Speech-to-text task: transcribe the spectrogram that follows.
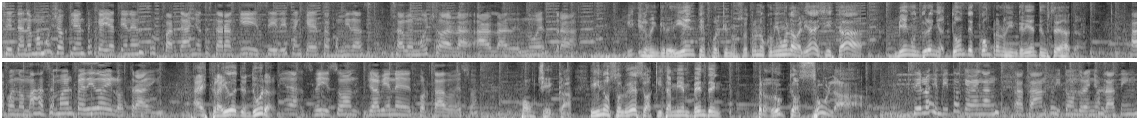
sí, tenemos muchos clientes que ya tienen sus par de años de estar aquí y sí dicen que esta comida sabe mucho a la, a la de nuestra. Y, y los ingredientes, porque nosotros nos comimos la variedad y sí está bien hondureña. ¿Dónde compran los ingredientes ustedes acá? Ah, pues nomás hacemos el pedido y los traen. Ah, extraído desde Honduras. Sí, son, ya viene exportado eso. Pochica. Y no solo eso, aquí también venden productos Zula. Sí, los invito a que vengan acá a Antojitos Hondureños Latin,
